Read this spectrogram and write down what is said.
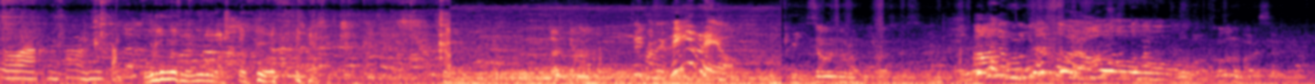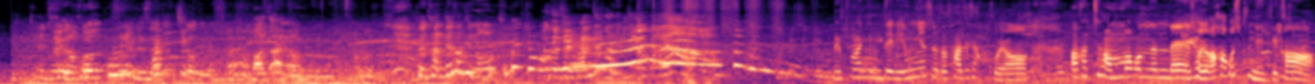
우와 감사합니다. 우리 동네에서 먹는 거 맛있다고. 저희 다음에 회의를 해요. 그 이상한 사람 말하셨어요. 아니요 못했어요. 아무것도 그거는 말했어요. 저희가 그 프로님들 사진 찍어드렸어요. 맞아요. 알아줬어요. 그 단체 사진 너무 좋아. 저희 단체 사진 찍었어요. 우리 프로님들이 음료수도 사주셨고요. 아, 같이 밥 먹었는데 저희가 하고 싶은 얘기가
